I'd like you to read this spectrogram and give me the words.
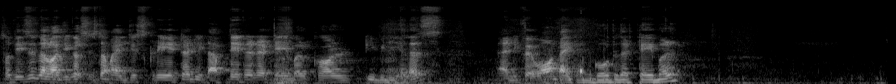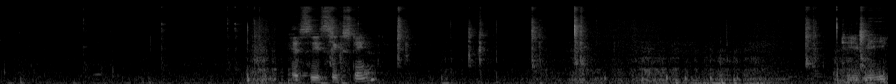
So this is the logical system I just created. It updated a table called TBDLS and if I want I can go to the table SE16 TB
